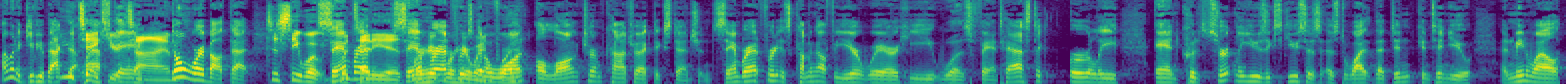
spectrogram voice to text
"I'm going to give you back You that take last your game." time. Don't worry about that. Just see what, Sam what Brad- Teddy is. Sam we're, Bradford's going to want a long-term contract extension. Sam Bradford is coming off a year where he was fantastic early and could certainly use excuses as to why that didn't continue. And meanwhile,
